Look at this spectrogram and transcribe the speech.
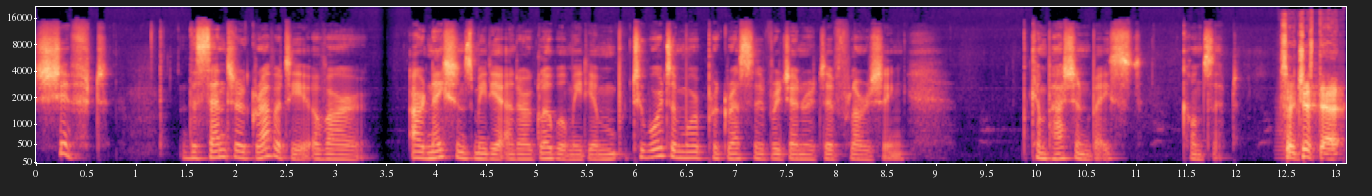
shift the center of gravity of our our nation's media and our global media towards a more progressive, regenerative, flourishing, compassion-based concept? So just a,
